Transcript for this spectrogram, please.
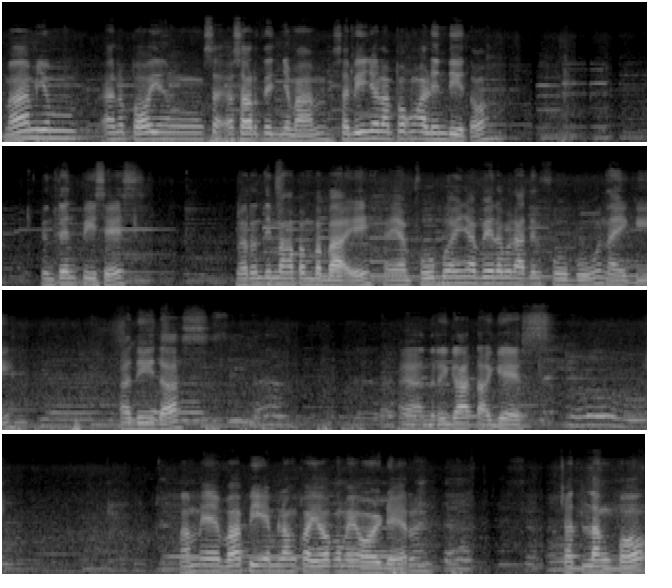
Ma'am, yung ano po, yung assorted niya, ma'am. Sabihin niyo lang po kung alin dito. Yung 10 pieces. Meron din mga pambabae. Ayan, Fubu. Ayun available natin. Fubu, Nike, Adidas. Ayan, Regatta, Guess. Ma'am Eva, PM lang kayo kung may order. Chat lang po.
